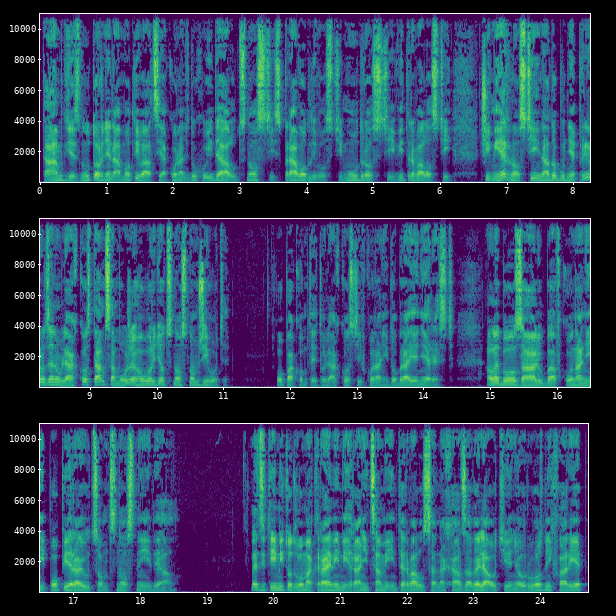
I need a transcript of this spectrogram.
Tam, kde znútornená motivácia konať duchu ideálu cnosti, spravodlivosti, múdrosti, vytrvalosti či miernosti nadobudne prirodzenú ľahkosť, tam sa môže hovoriť o cnostnom živote – Opakom tejto ľahkosti v konaní dobra je neresť, alebo záľuba v konaní popierajúcom cnostný ideál. Medzi týmito dvoma krajnými hranicami intervalu sa nachádza veľa otieňov rôznych farieb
